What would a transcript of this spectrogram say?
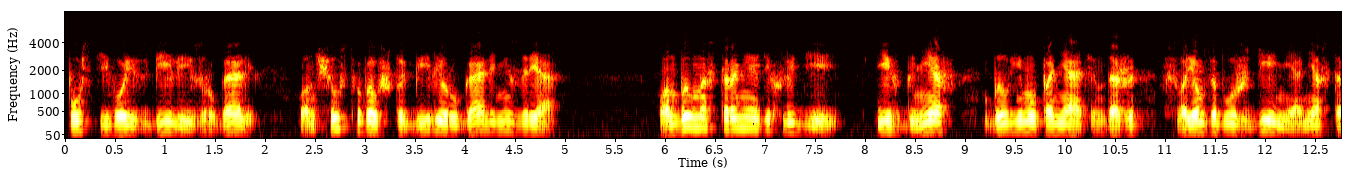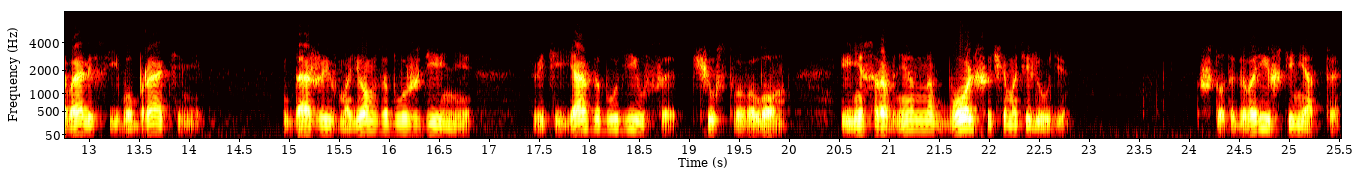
Пусть его избили и изругали, он чувствовал, что били и ругали не зря. Он был на стороне этих людей, их гнев был ему понятен, даже в своем заблуждении они оставались его братьями даже и в моем заблуждении, ведь и я заблудился, чувствовал он, и несравненно больше, чем эти люди. «Что ты говоришь, Тинетта?»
